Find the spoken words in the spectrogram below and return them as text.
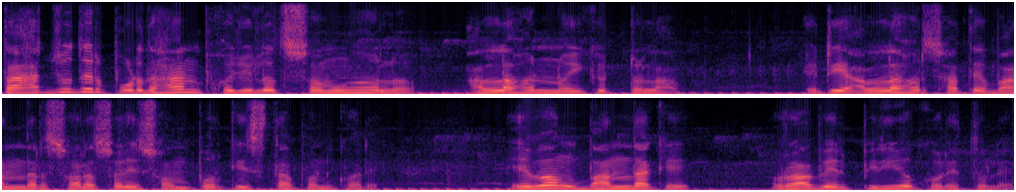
তাহাজ্জুদের প্রধান ফজিলত সমূহ হলো আল্লাহর নৈকট্য লাভ। এটি আল্লাহর সাথে বান্দার সরাসরি সম্পর্ক স্থাপন করে এবং বান্দাকে রবের প্রিয় করে তোলে।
